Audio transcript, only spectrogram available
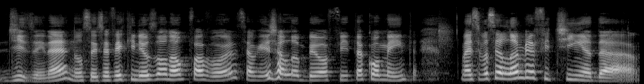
dizem, né? Não sei se é fake news ou não, por favor. Se alguém já lambeu a fita, comenta. Mas se você lambe a fitinha da,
